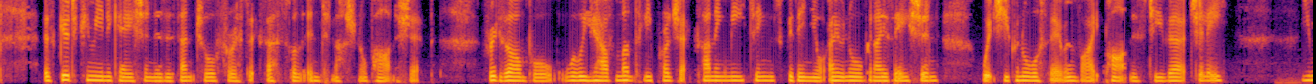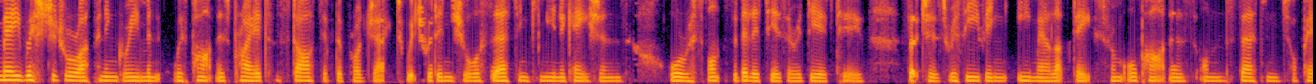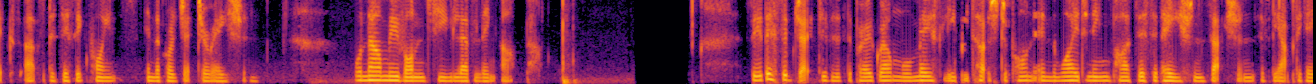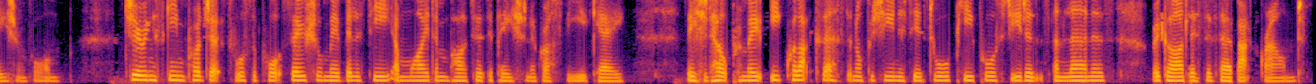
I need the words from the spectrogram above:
as good communication is essential for a successful international partnership. For example, will you have monthly project planning meetings within your own organisation, which you can also invite partners to virtually? You may wish to draw up an agreement with partners prior to the start of the project, which would ensure certain communications or responsibilities are adhered to, such as receiving email updates from all partners on certain topics at specific points in the project duration. We'll now move on to levelling up. So this objective of the programme will mostly be touched upon in the widening participation section of the application form. Turing Scheme projects will support social mobility and widen participation across the UK. They should help promote equal access and opportunities to all pupils, students and learners, regardless of their background.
